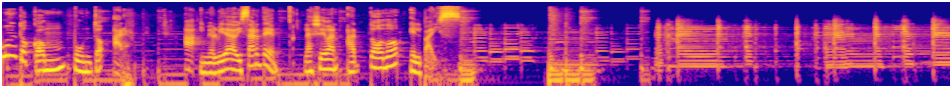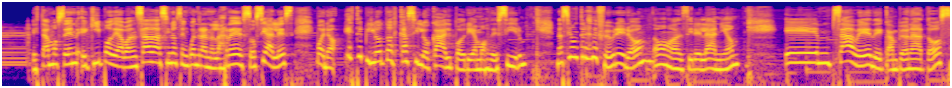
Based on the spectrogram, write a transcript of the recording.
www.elpicapalo.com.ar. Ah, y me olvidé de avisarte, la llevan a todo el país. Estamos en equipo de avanzada, así nos encuentran en las redes sociales. Bueno, este piloto es casi local, podríamos decir. Nació un 3 de febrero, vamos a decir el año. Eh, sabe de campeonatos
